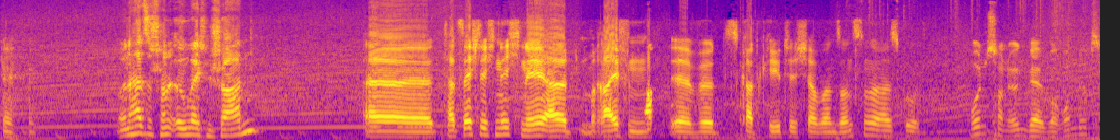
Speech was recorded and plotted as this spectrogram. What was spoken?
Und hast du schon irgendwelchen Schaden? Äh, tatsächlich nicht, nee, äh, Reifen äh, wird gerade kritisch, aber ansonsten alles gut. Und schon irgendwer überrundet?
